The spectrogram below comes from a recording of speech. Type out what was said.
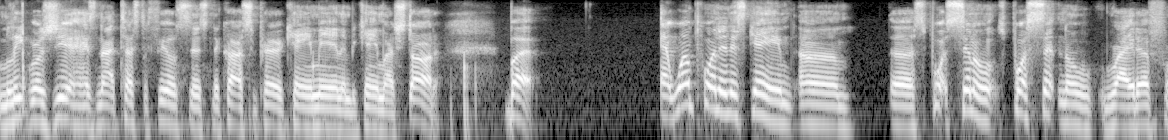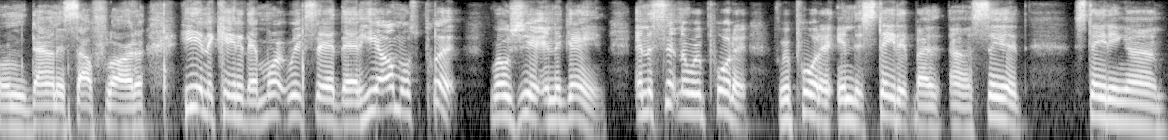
Malik Rosier has not touched the field since N'Kosi Perry came in and became our starter. But at one point in this game, um, the Sports Sentinel, Sports Sentinel writer from down in South Florida, he indicated that Mark Richt said that he almost put Rosier in the game, and the Sentinel reporter reporter in the, stated by uh, said stating um,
